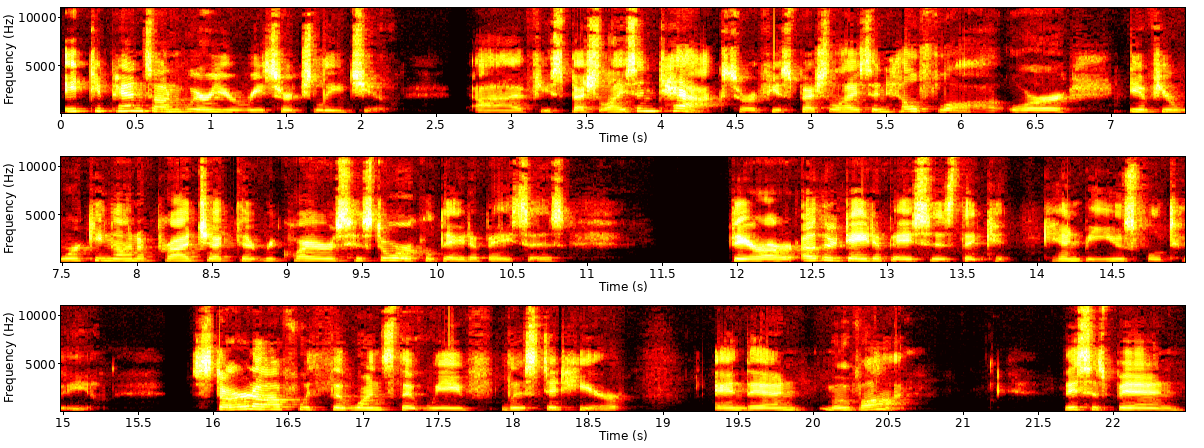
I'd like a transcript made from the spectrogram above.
It depends on where your research leads you. Uh, if you specialize in tax, or if you specialize in health law, or if you're working on a project that requires historical databases, there are other databases that can be useful to you. Start off with the ones that we've listed here, and then move on. This has been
